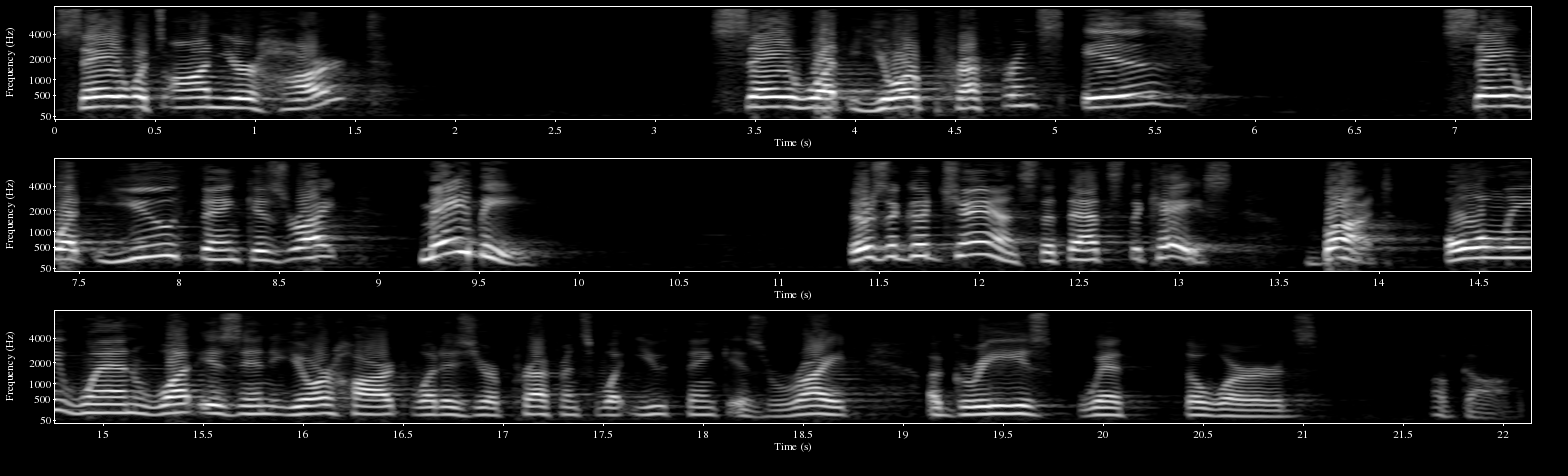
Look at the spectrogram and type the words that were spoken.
Say what's on your heart. Say what your preference is. Say what you think is right. Maybe. There's a good chance that that's the case. But only when what is in your heart, what is your preference, what you think is right, agrees with the words of God,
